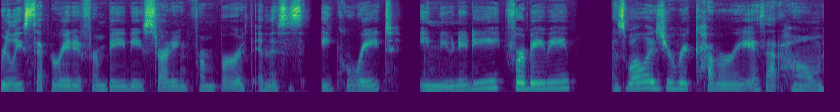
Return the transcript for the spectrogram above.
really separated from baby starting from birth. And this is a great immunity for baby as well as your recovery is at home.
